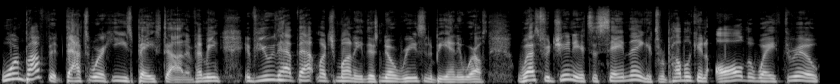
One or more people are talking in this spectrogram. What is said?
Warren Buffett, that's where he's based out of. I mean, if you have that much money, there's no reason to be anywhere else. West Virginia, it's the same thing. It's Republican all the way through.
